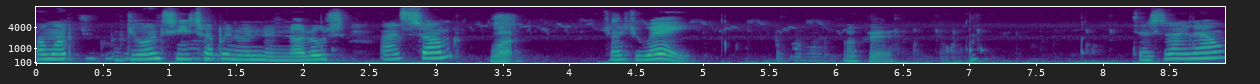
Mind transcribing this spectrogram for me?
Oh, Mama, do you want to see something when the noodles on some? What? Just wait. Okay. Just right now.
